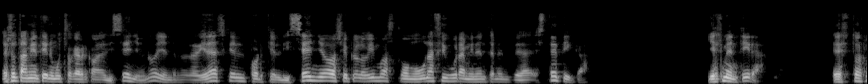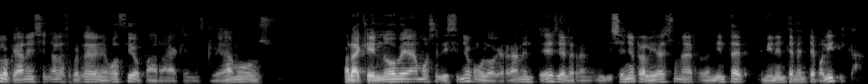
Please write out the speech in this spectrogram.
eso también tiene mucho que ver con el diseño, ¿no? Y en realidad es que el, porque el diseño siempre lo vimos como una figura eminentemente estética. Y es mentira. Esto es lo que han enseñado las puertas de negocio para que nos creamos, para que no veamos el diseño como lo que realmente es. Y el, el diseño en realidad es una herramienta eminentemente política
